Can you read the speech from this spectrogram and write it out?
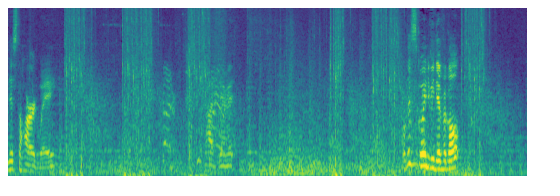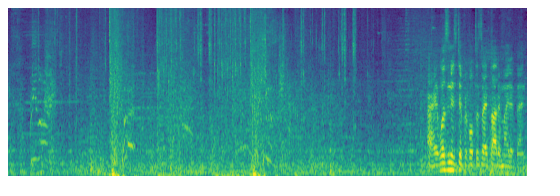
This the hard way. God damn it. Well, this is going to be difficult. Alright, it wasn't as difficult as I thought it might have been.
